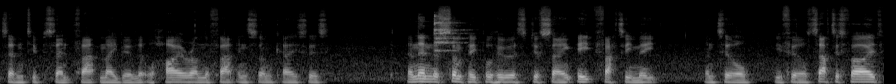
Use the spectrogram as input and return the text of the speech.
70% fat, maybe a little higher on the fat in some cases. And then there's some people who are just saying eat fatty meat until you feel satisfied,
